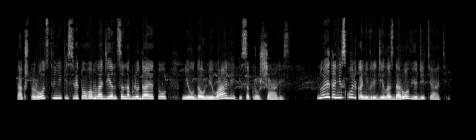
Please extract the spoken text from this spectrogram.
так что родственники святого младенца, наблюдая то, неудоумевали и сокрушались. Но это нисколько не вредило здоровью дитяти.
